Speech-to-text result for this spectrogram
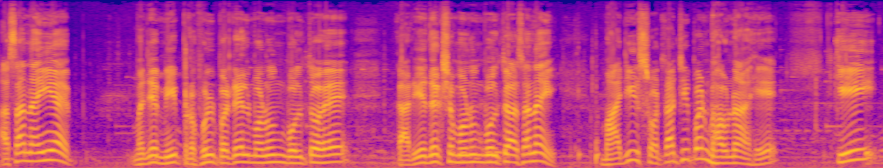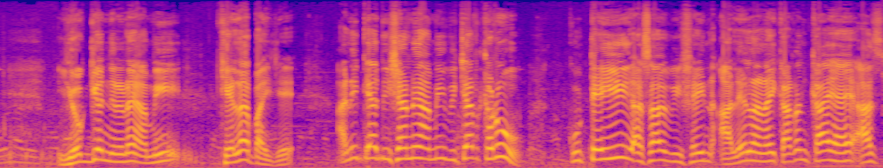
असा नाही आहे. म्हणजे मी प्रफुल्ल पटेल म्हणून बोलतो आहे कार्याध्यक्ष म्हणून बोलतो असं नाही. माझी स्वतःची पण भावना आहे की योग्य निर्णय आम्ही केला पाहिजे आणि त्या दिशेने आम्ही विचार करू. कुठेही असा विषय आलेला नाही. कारण काय आहे आज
